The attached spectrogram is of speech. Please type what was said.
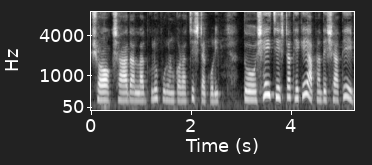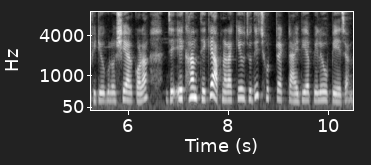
শখ, স্বাদ, আহ্লাদগুলো পূরণ করার চেষ্টা করি। তো সেই চেষ্টা থেকেই আপনাদের সাথে এই ভিডিওগুলো শেয়ার করা যে এখান থেকে আপনারা কেউ যদি ছোট্ট একটা আইডিয়া পেলেও পেয়ে যান।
